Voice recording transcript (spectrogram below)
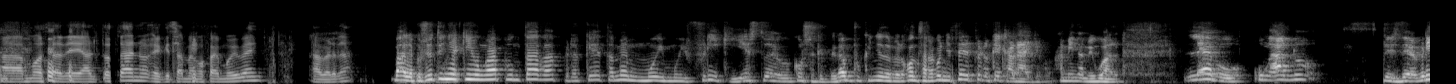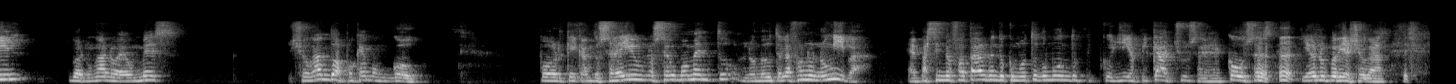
a moza de Altozano, e que tamén o fai moi ben, a verdad. Vale, pois pues eu tiña aquí unha apuntada, pero que é tamén moi moi friki, isto é unha cousa que me dá un poquinho de vergonza recoñecer, pero que carallo, a mí non me igual. Levo un ano desde abril, bueno, un ano é un mes xogando a Pokémon Go. Porque cando saiu no seu momento, no meu teléfono non iba. E pasino fatal vendo como todo o mundo collía Pikachus e cousas e eu non podía xogar.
